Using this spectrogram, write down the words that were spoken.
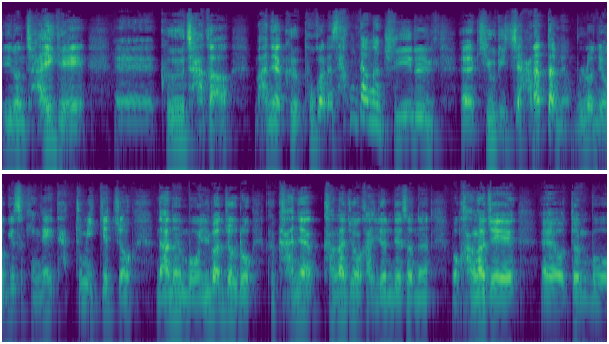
이런 자에게 에, 그 자가 만약 그 보관에 상당한 주의를 에, 기울이지 않았다면 물론 여기서 굉장히 다툼이 있겠죠. 나는 뭐 일반적으로 그 강약 강아지와 관련돼서는 뭐 강아지의 에, 어떤 뭐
